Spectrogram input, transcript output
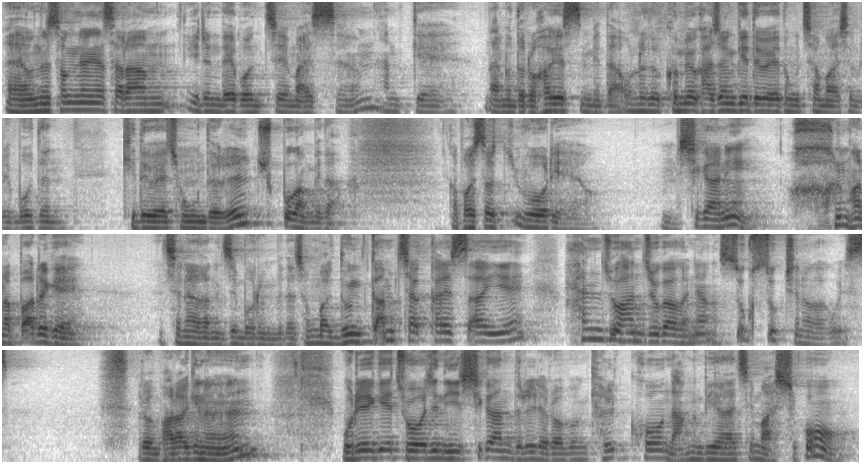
네, 오늘 성령의 사람 74번째 말씀 함께 나누도록 하겠습니다. 오늘도 금요 가정 기도회에 동참하신 우리 모든 기도회 종들 축복합니다. 아, 벌써 6월이에요. 음, 시간이 얼마나 빠르게 지나가는지 모릅니다. 정말 눈 깜짝할 사이에 한주한 주가 그냥 쑥쑥 지나가고 있어요. 여러분 바라기는 우리에게 주어진 이 시간들을 여러분 결코 낭비하지 마시고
